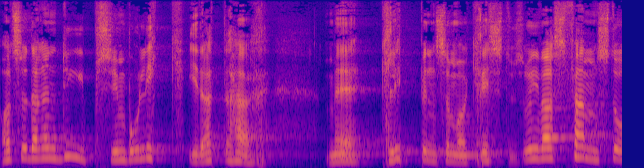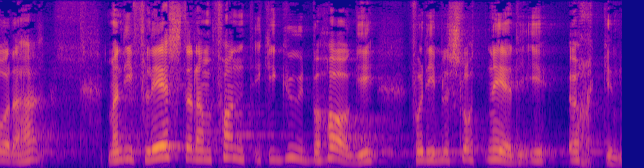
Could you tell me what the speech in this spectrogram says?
Altså, Det er en dyp symbolikk i dette her med klippen som var Kristus. Og I vers 5 står det her Men de fleste av dem fant ikke Gud behag i, for de ble slått ned i ørken.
